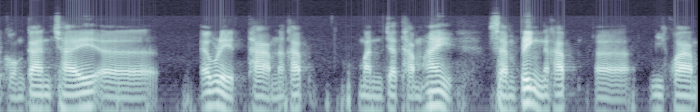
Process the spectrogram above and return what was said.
ชน์ของการใช้อ่อ average time นะครับ มันจะทำให้ sampling นะครับมีความ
